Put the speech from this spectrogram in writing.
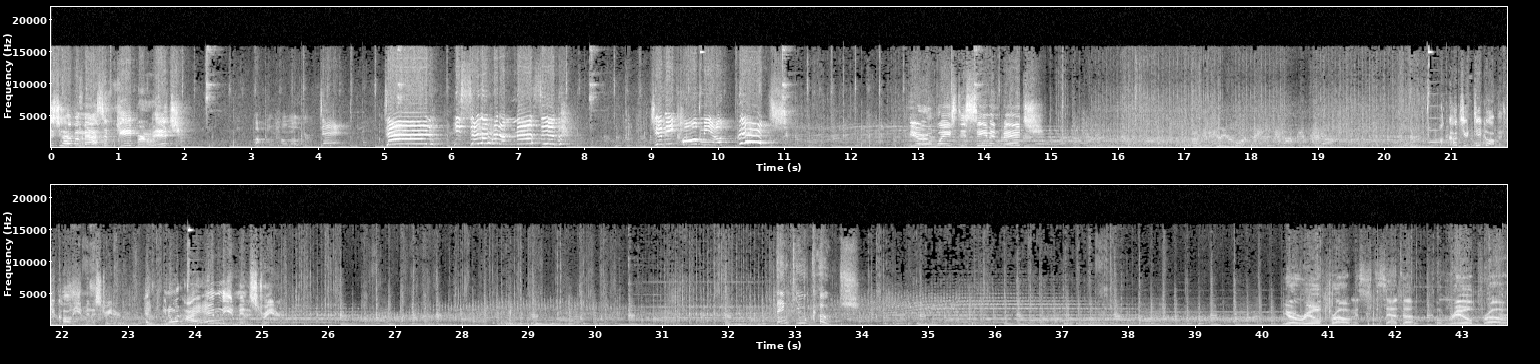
Because you have a massive gaper, bitch. Fucking homo, you're dead. Dead! He said I had a massive. Jimmy called me a bitch. You're a waste of semen, bitch. I'll cut your dick off if you call the administrator. Hey, you know what? I am the administrator. You, coach. You're a real pro, Mrs. DeSanta. A real pro.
